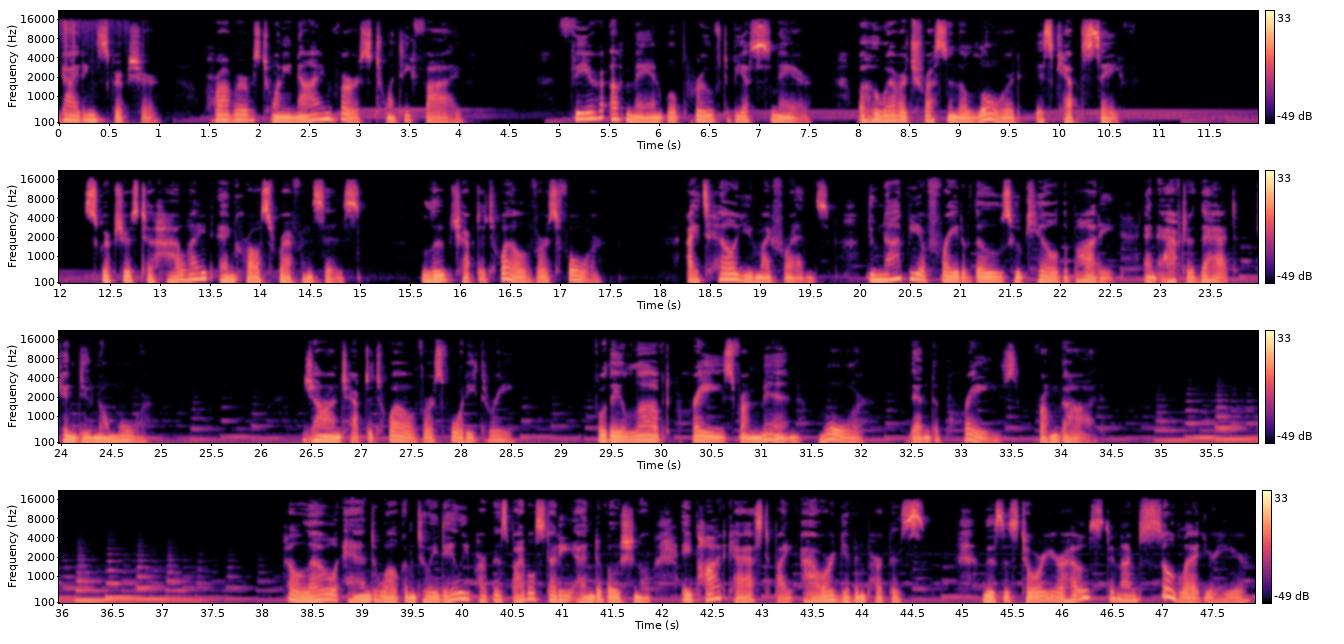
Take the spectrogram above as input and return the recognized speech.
Guiding Scripture Proverbs 29, verse 25. Fear of man will prove to be a snare, but whoever trusts in the Lord is kept safe. Scriptures to highlight and cross references Luke chapter 12, verse 4. I tell you, my friends, do not be afraid of those who kill the body, and after that can do no more. John chapter 12, verse 43. For they loved praise from men more than the praise from God. Hello, and welcome to a Daily Purpose Bible Study and Devotional, a podcast by Our Given Purpose. This is Tori, your host, and I'm so glad you're here.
